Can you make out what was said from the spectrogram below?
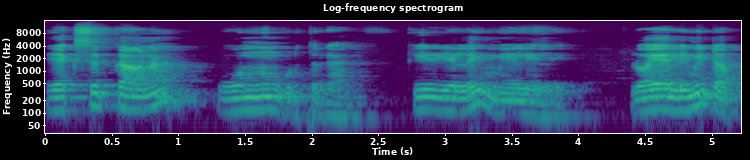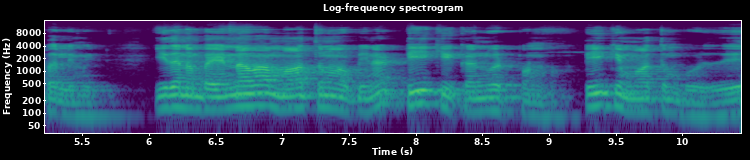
எக்ஸுக்கான ஒன்றும் கொடுத்துருக்காங்க. கீழ் எல்லை மேல் எல்லை. லோயர் லிமிட் அப்பர் லிமிட் இதை நம்ம என்னவா மாற்றணும் அப்படின்னா டீக்கு கன்வெர்ட் பண்ணணும். டீக்கு மாற்றும் பொழுது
